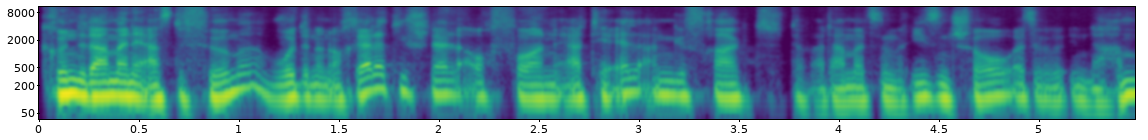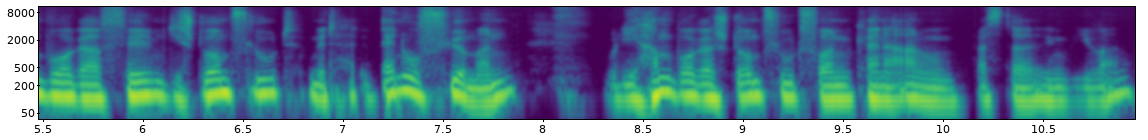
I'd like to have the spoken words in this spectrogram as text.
gründe da meine erste Firma, wurde dann auch relativ schnell auch von RTL angefragt. Da war damals eine Riesenshow, also in der Hamburger Film, die Sturmflut mit Benno Fürmann, wo die Hamburger Sturmflut von, keine Ahnung, was da irgendwie war,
